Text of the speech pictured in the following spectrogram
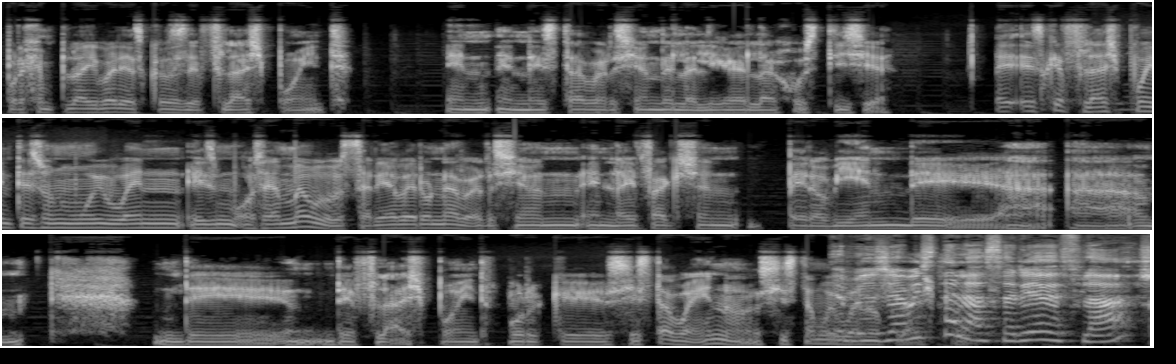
por ejemplo, hay varias cosas de Flashpoint en, en esta versión de la Liga de la Justicia Es que Flashpoint es un muy buen, es, o sea, me gustaría ver una versión en live action, pero bien de, a- a- de, de Flashpoint, porque sí está bueno, sí está muy Eh, bueno. ¿Ya viste la serie de Flash?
